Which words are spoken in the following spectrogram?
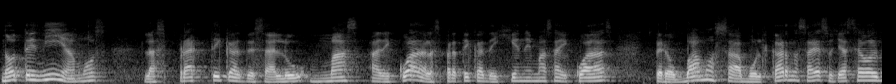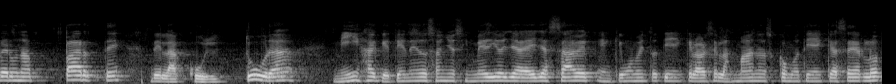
no teníamos las prácticas de salud más adecuadas, las prácticas de higiene más adecuadas, pero vamos a volcarnos a eso, ya se va a volver una parte de la cultura mi hija que tiene dos años y medio ya ella sabe en qué momento tiene que lavarse las manos, cómo tiene que hacerlo.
